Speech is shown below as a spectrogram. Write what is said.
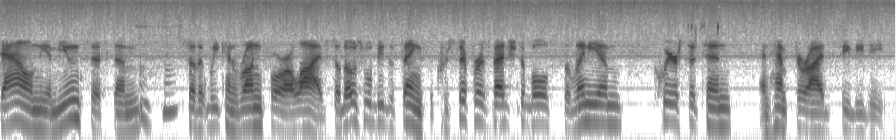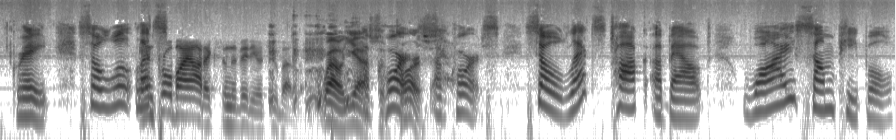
down the immune system mm-hmm. so that we can run for our lives. So those will be the things, the cruciferous vegetables, selenium, quercetin, and hemp-derived CBD. Great. So we'll, let's... And probiotics in the video too, by the way. Well, yes, of course, of course. Of course. So let's talk about why some people,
